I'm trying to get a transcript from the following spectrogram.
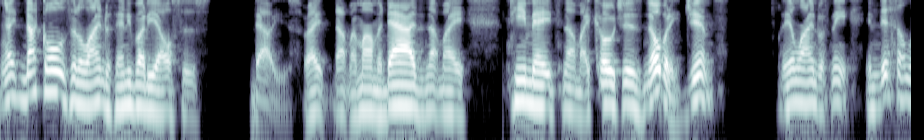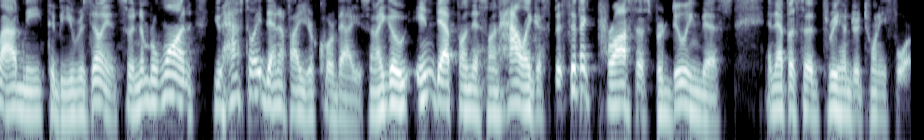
right? Not goals that aligned with anybody else's values, right? Not my mom and dad's, not my teammates, not my coaches, nobody, gyms. They aligned with me. And this allowed me to be resilient. So, number one, you have to identify your core values. And I go in depth on this on how, like a specific process for doing this in episode 324.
